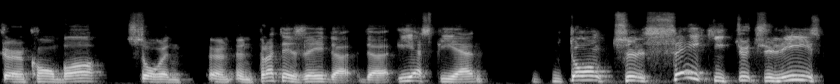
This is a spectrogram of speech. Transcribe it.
qu'un combat sur une, une, protégée de, de ESPN donc tu le sais qu'ils t'utilisent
